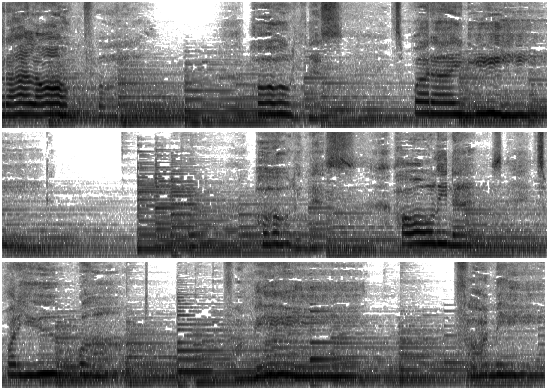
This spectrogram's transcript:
What I long for. Holiness, it's what I need. Holiness, holiness, it's what you want for me. For me.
